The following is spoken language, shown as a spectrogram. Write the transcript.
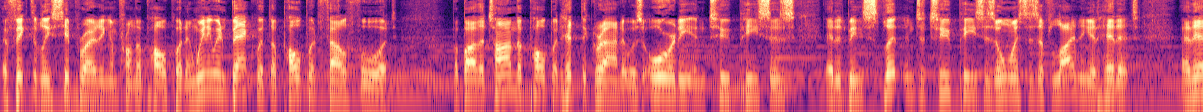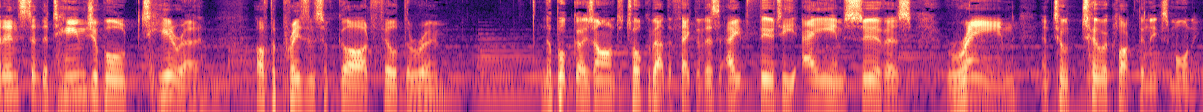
effectively separating him from the pulpit. And when he went backward, the pulpit fell forward. But by the time the pulpit hit the ground, it was already in two pieces. It had been split into two pieces, almost as if lightning had hit it. At that instant, the tangible terror of the presence of God filled the room. And the book goes on to talk about the fact that this 8:30 a.m. service ran until two o'clock the next morning,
